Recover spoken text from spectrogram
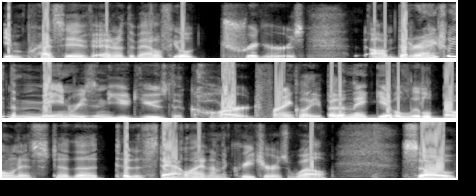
impressive enter the battlefield triggers um, that are actually the main reason you'd use the card, frankly. But then they give a little bonus to the to the stat line on the creature as well. So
